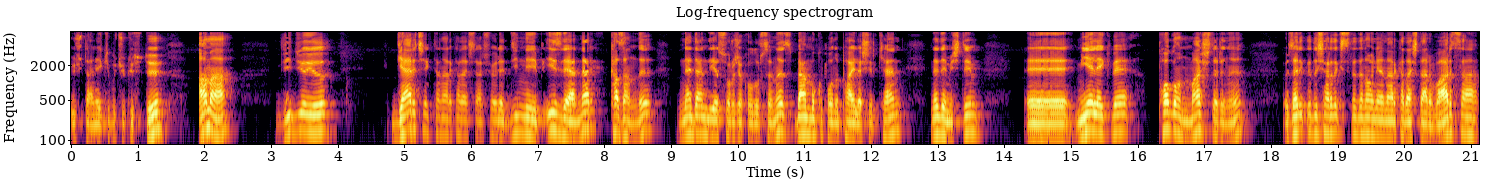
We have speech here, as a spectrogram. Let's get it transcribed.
3 tane 2.5 üstü. Ama videoyu gerçekten arkadaşlar şöyle dinleyip izleyenler kazandı. Neden diye soracak olursanız ben bu kuponu paylaşırken ne demiştim? Ee, Mielek ve Pogon maçlarını özellikle dışarıdaki siteden oynayan arkadaşlar varsa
